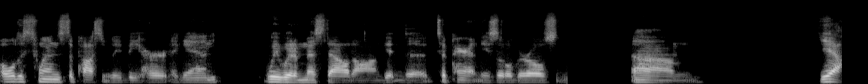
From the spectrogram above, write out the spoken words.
oldest twins to possibly be hurt again, we would have missed out on getting to, to parent these little girls. Um, yeah,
